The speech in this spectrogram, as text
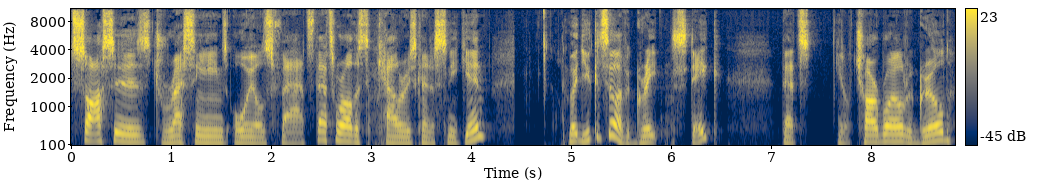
sauces, dressings, oils, fats, that's where all the calories kind of sneak in. But you can still have a great steak that's, you know, charbroiled or grilled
